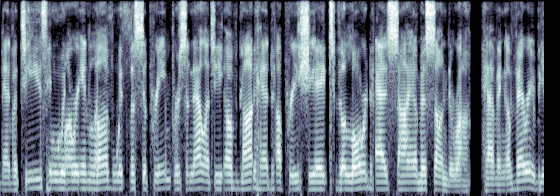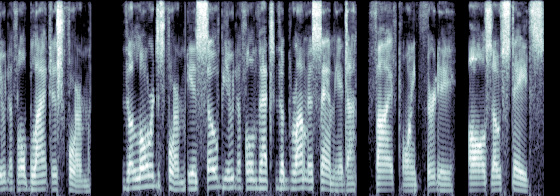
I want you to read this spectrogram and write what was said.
devotees who are in love with the Supreme Personality of Godhead appreciate the Lord as Syamasundara, having a very beautiful blackish form. The Lord's form is so beautiful that the Brahma Samhita, 5.30, also states,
